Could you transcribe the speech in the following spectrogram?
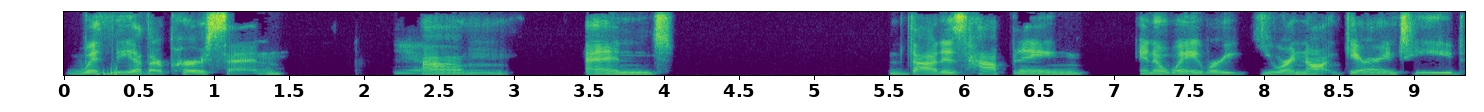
with the other person yeah. Um, and that is happening in a way where you are not guaranteed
